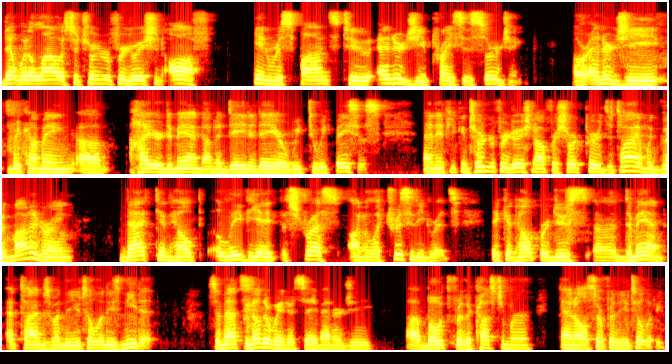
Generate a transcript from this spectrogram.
that would allow us to turn refrigeration off in response to energy prices surging or energy becoming uh, higher demand on a day to day or week to week basis. And if you can turn refrigeration off for short periods of time with good monitoring, that can help alleviate the stress on electricity grids. It can help reduce uh, demand at times when the utilities need it. So that's another way to save energy, uh, both for the customer and also for the utility.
